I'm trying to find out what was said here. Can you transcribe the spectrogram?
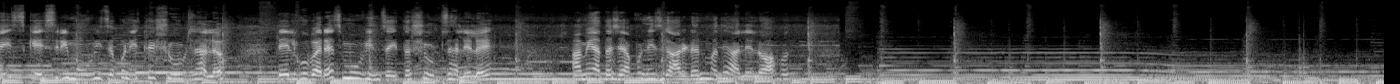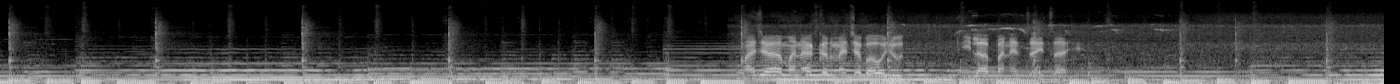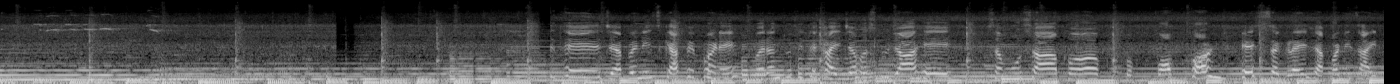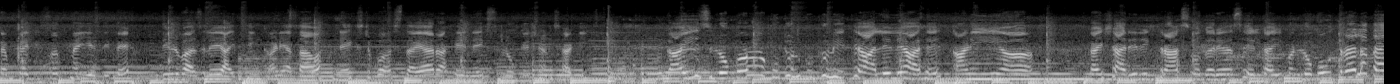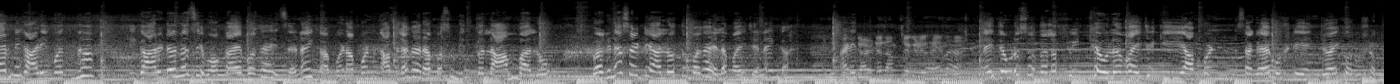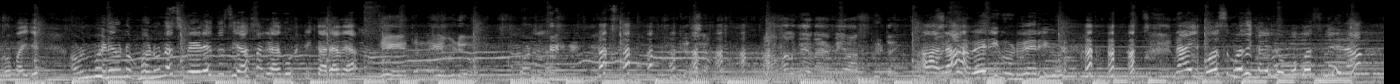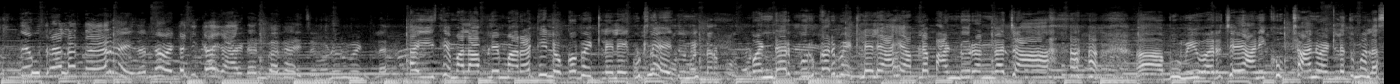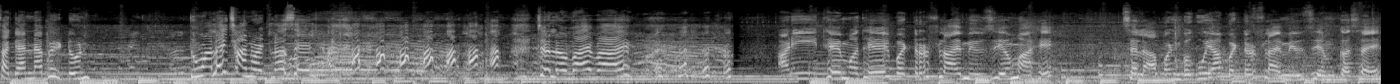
ऐस केसरी मूवीचं पण इथे शूट झालं. तेलगू बऱ्याच मूवींचं इथं शूट झालेलं आहे. आम्ही आता जॅपनीज गार्डनमध्ये आलेलो आहोत. माझ्या मना करण्याच्या बावजूद तिला पाण्यात जायचं आहे. तिथे जॅपनीज कॅफे पण आहे परंतु तिथे खायच्या वस्तू ज्या आहे समोसा पप पॉपकॉर्न हे सगळे जॅपनीज आयटम काही दिसत नाहीये तिथे. दीड वाजले आय थिंक आणि आता नेक्स्ट बस तयार आहे नेक्स्ट लोकेशनसाठी काहीच लोक कुठून कुठून इथे आलेले आहेत आणि काही शारीरिक त्रास वगैरे असेल काही पण लोक उतरायला तयार नाही गाडीमधनं. की गार्डनच आहे बा काय बघायचं नाही का? पण आपण आपल्या घरापासून इतकं लांब आलो बघण्यासाठी आलो तर बघायला पाहिजे नाही का? आणि नाही तेवढं स्वतःला फिट ठेवलं पाहिजे की आपण सगळ्या गोष्टी एन्जॉय करू शकलो पाहिजे. म्हणून म्हणूनच वेळेतच या सगळ्या गोष्टी कराव्या. आम्हाला काय नाही मी आहे हा ना व्हेरी गुड व्हेरी गुड नाही बसमध्ये काही लोक बसले ना ते उतरायला तयार नाही. त्यांना वाटतं की काय गार्डन बघायचं म्हणून म्हटलं. इथे मला आपले मराठी लोक भेटलेले कुठले आहे तुम्ही? पंढरपूरकर भेटलेले आहे आपल्या पांडुरंगाच्या भूमीवरचे. आणि खूप छान वाटलं तुम्हाला सगळ्यांना भेटून. तुम्हालाही छान वाटलं असेल. चलो बाय बाय आणि इथे मध्ये बटरफ्लाय म्युझियम आहे. चला आपण बघूया बटरफ्लाय म्युझियम कसं आहे.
